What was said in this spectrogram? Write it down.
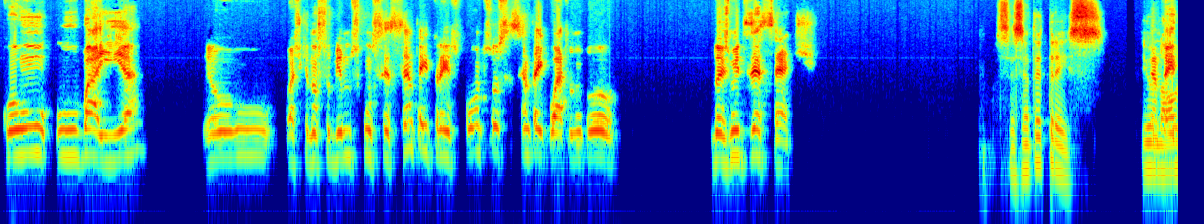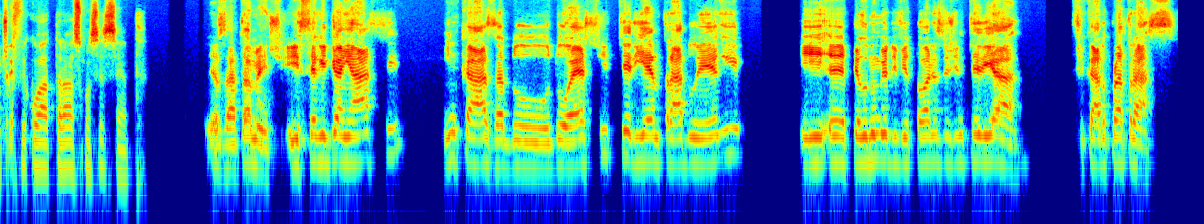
com o Bahia, eu acho que nós subimos com 63 pontos ou 64 no 2017. 63. E o Náutico ficou atrás com 60. Exatamente. E se ele ganhasse em casa do, do Oeste, teria entrado ele e, eh, pelo número de vitórias, a gente teria ficado para trás.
